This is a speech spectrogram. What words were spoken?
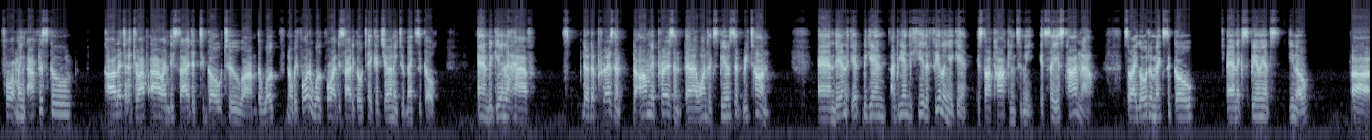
for I mean after school college, I dropped out and decided to go to um, the work. No, before the workforce, I decided to go take a journey to Mexico and begin to have the, the present, the omnipresent that I want to experience it return. And then it began, I began to hear the feeling again. It started talking to me. It say it's time now. So I go to Mexico and experience, you know, uh,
